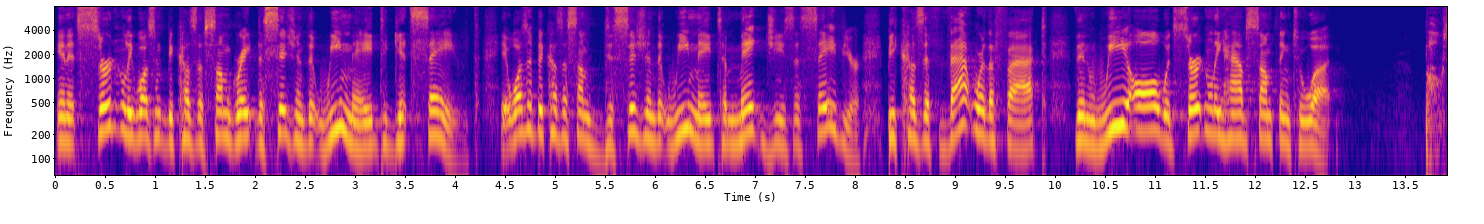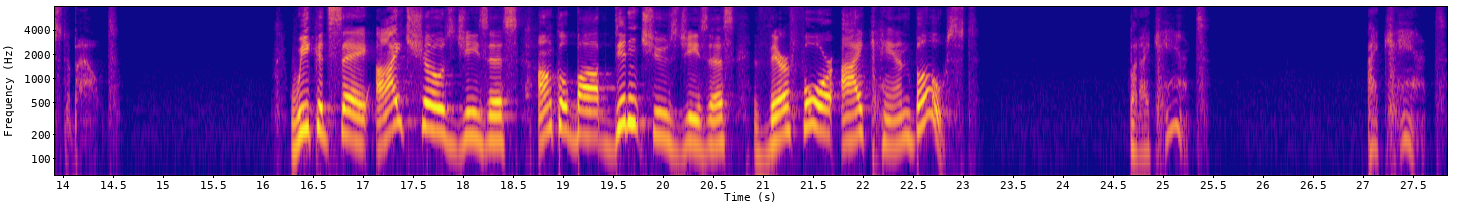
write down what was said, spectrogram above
And it certainly wasn't because of some great decision that we made to get saved. It wasn't because of some decision that we made to make Jesus Savior. Because if that were the fact, then we all would certainly have something to what? Boast about. We could say, I chose Jesus, Uncle Bob didn't choose Jesus, therefore I can boast. But I can't. I can't.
